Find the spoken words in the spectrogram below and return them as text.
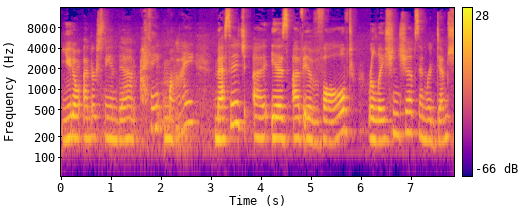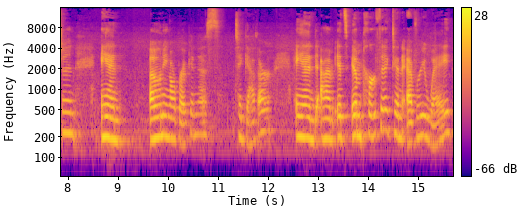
you don't understand them, I think my message uh, is of evolved relationships and redemption and owning our brokenness together. And um, it's imperfect in every way,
